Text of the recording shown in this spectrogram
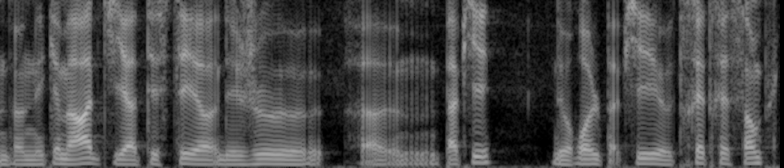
de mes camarades qui a testé euh, des jeux euh, papier, de rôle papier très très simple.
